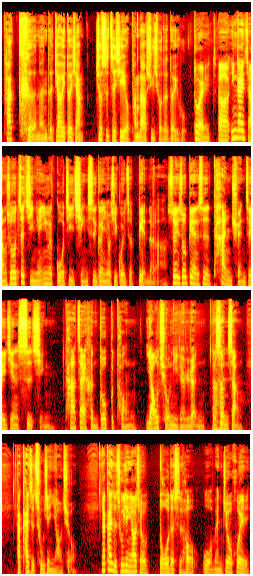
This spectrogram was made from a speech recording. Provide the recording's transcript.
它可能的交易对象就是这些有庞大需求的对户。对，呃，应该讲说这几年因为国际情势跟游戏规则变了啦，所以说变成是碳权这一件事情，它在很多不同要求你的人的身上，它开始出现要求。那开始出现要求多的时候，我们就会。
